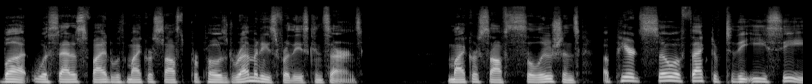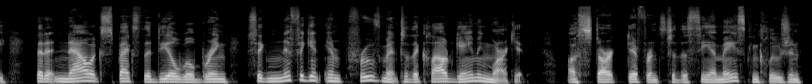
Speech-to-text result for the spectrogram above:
but was satisfied with Microsoft's proposed remedies for these concerns. Microsoft's solutions appeared so effective to the EC that it now expects the deal will bring significant improvement to the cloud gaming market, a stark difference to the CMA's conclusion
